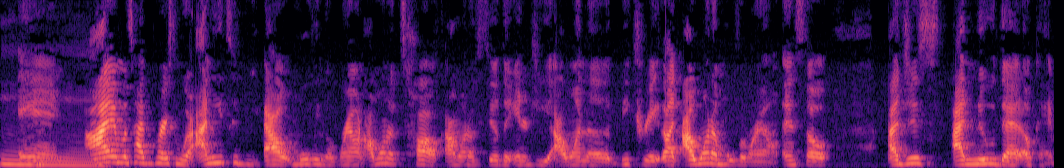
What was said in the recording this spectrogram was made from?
Mm. And I am a type of person where I need to be out moving around. I want to talk. I want to feel the energy. I want to be creative. Like I want to move around. And so I just I knew that okay,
